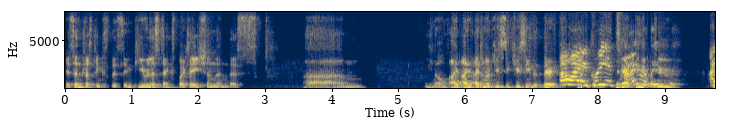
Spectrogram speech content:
it's interesting because this imperialist exploitation and this, um, you know, I, I, I don't know. Do you see? Do you see that they're? Oh, I agree entirely. I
